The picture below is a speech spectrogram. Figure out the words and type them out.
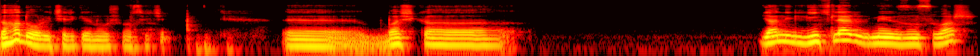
daha doğru içeriklerin oluşması için. E, başka yani linkler mevzusu var.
